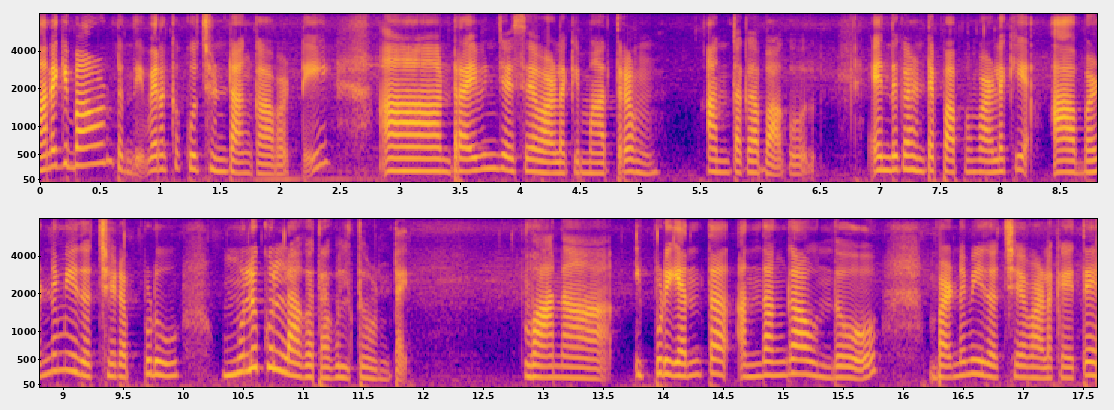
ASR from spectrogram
మనకి బాగుంటుంది. వెనక కూర్చుంటాం కాబట్టి డ్రైవింగ్ చేసే వాళ్ళకి మాత్రం అంతగా బాగోదు. ఎందుకంటే పాపం వాళ్ళకి ఆ బండి మీద వచ్చేటప్పుడు ములుకుల్లాగా తగులుతూ ఉంటాయి. వాన ఇప్పుడు ఎంత అందంగా ఉందో బండి మీద వచ్చే వాళ్ళకైతే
